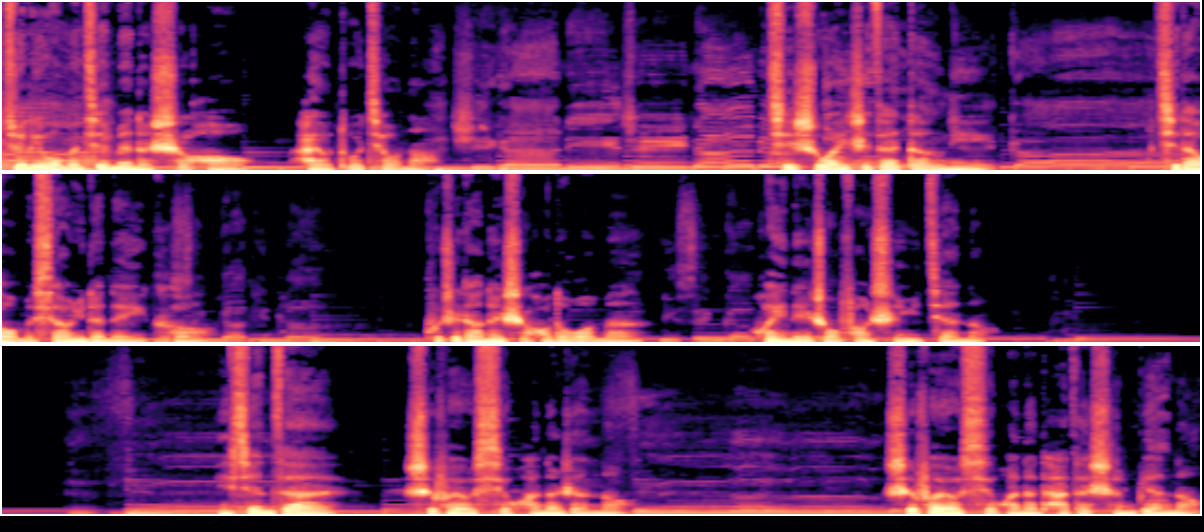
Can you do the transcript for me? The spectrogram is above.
距离我们见面的时候还有多久呢？其实我一直在等你，期待我们相遇的那一刻。不知道那时候的我们会以哪种方式遇见呢？你现在是否有喜欢的人呢？是否有喜欢的他在身边呢？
